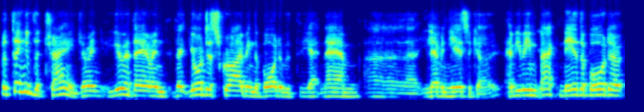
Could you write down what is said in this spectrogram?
But think of the change. I mean, you were there and that you're describing the border with Vietnam uh, 11 years ago. Have you been yeah. back near the border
